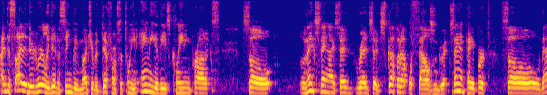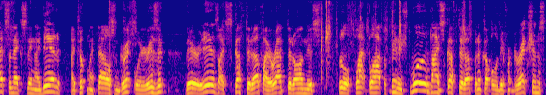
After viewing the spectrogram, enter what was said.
I decided there really didn't seem to be much of a difference between any of these cleaning products. So the next thing I said, Red said, scuff it up with thousand grit sandpaper. So that's the next thing I did. I took my thousand grit, where is it? There it is. I scuffed it up. I wrapped it on this little flat block of finished wood and I scuffed it up in a couple of different directions.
